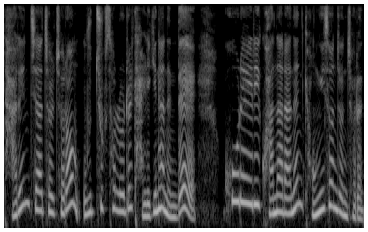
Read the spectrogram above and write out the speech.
다른 지하철처럼 우측 선로를 달리긴 하는데 코레일이 관할하는 경의선 전철은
